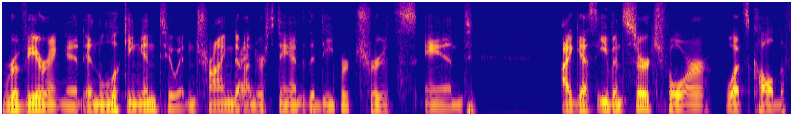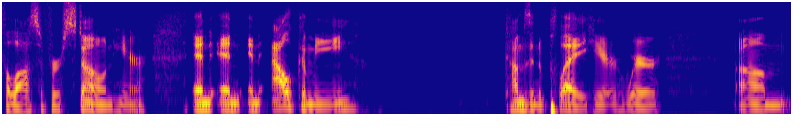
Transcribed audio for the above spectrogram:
revering it and looking into it and trying to right. understand the deeper truths and I guess even search for what's called the philosopher's stone here. And and and alchemy comes into play here where um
